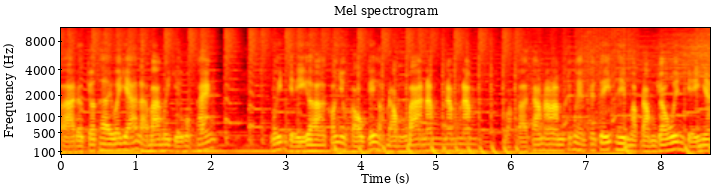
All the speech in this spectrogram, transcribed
và được cho thuê với giá là 30 triệu một tháng quý anh chị à, có nhu cầu ký hợp đồng 3 năm 5 năm hoặc là sau 5 năm chúng em sẽ ký thêm hợp đồng cho quý anh chị nha.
